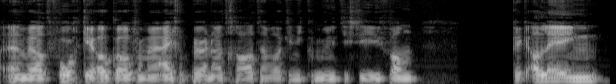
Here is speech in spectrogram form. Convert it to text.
en we hadden het vorige keer ook over mijn eigen burn-out gehad en wat ik in die community zie. Van, kijk, alleen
